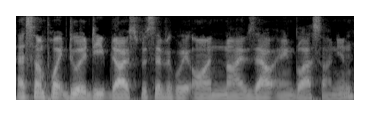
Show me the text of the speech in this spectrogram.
at some point do a deep dive specifically on Knives Out and Glass Onion.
